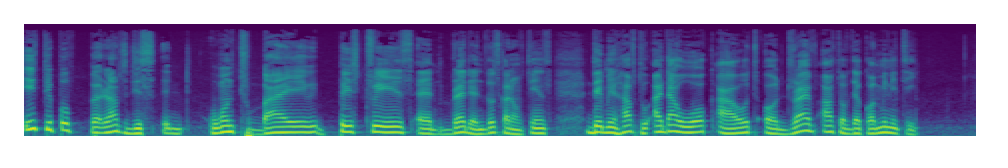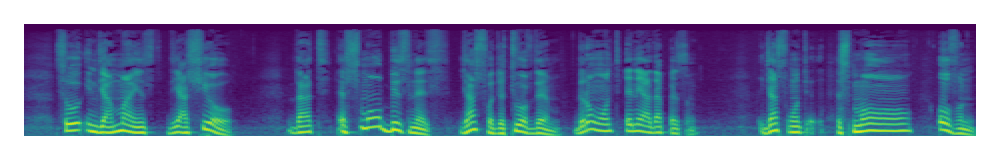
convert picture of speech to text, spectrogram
if people perhaps dis- want to buy pastries and bread and those kind of things, they may have to either walk out or drive out of the community. So, in their minds, they are sure that a small business, just for the two of them, they don't want any other person. They just want a small oven,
